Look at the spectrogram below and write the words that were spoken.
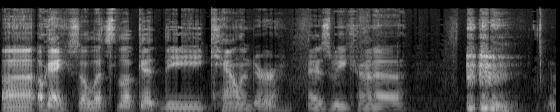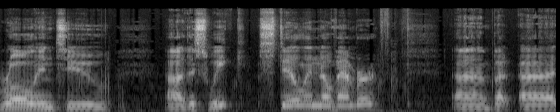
Uh, okay, so let's look at the calendar as we kind of roll into uh, this week. Still in November, uh, but uh,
